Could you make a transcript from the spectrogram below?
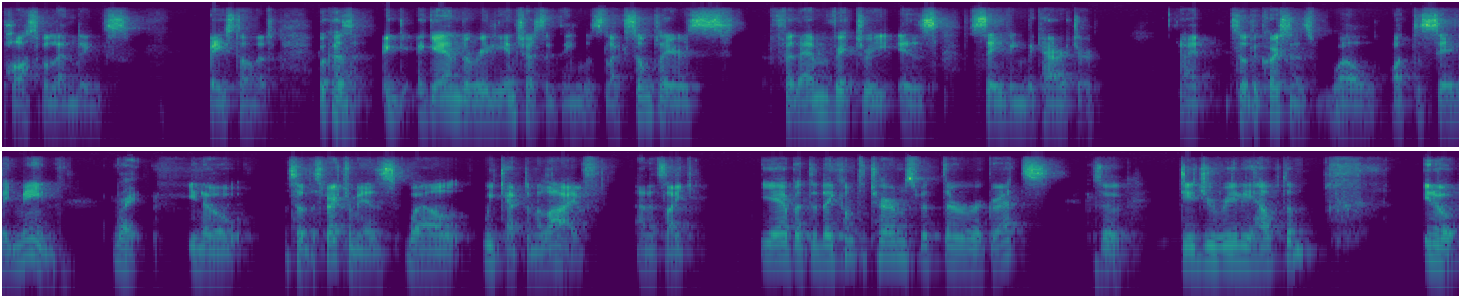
possible endings based on it. Because mm. again, the really interesting thing was like some players, for them, victory is saving the character. Right. So the question is, well, what does saving mean? Right. You know, so the spectrum is, well, we kept them alive. And it's like, yeah, but did they come to terms with their regrets? So did you really help them? you know,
